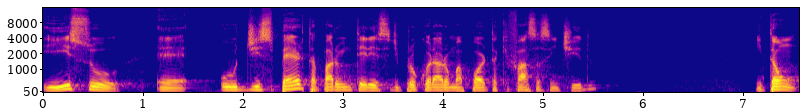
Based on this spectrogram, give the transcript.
e isso é, o desperta para o interesse de procurar uma porta que faça sentido. Então,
